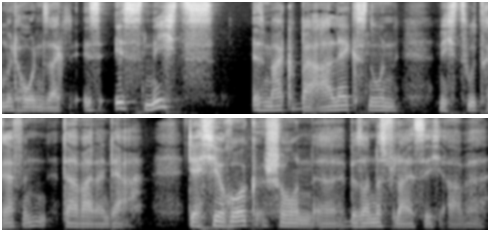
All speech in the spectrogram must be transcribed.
mit Hoden sagt, es ist nichts, es mag bei Alex nun nicht zutreffen, da war dann der, der Chirurg schon äh, besonders fleißig, aber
